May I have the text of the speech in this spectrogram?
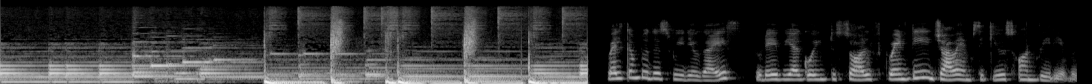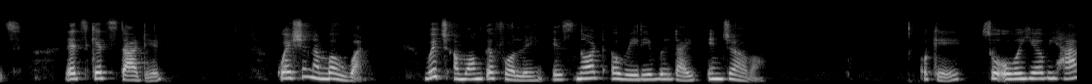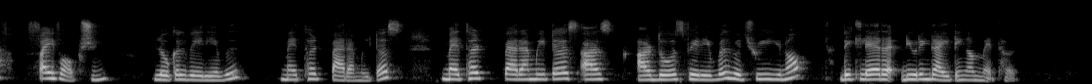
Welcome to this video guys. Today we are going to solve 20 Java MCQs on variables. Let's get started. Question number 1. Which among the following is not a variable type in Java? Okay, so over here we have five options. Local variable, method parameters. Method parameters are, are those variable which we you know declare during writing a method.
